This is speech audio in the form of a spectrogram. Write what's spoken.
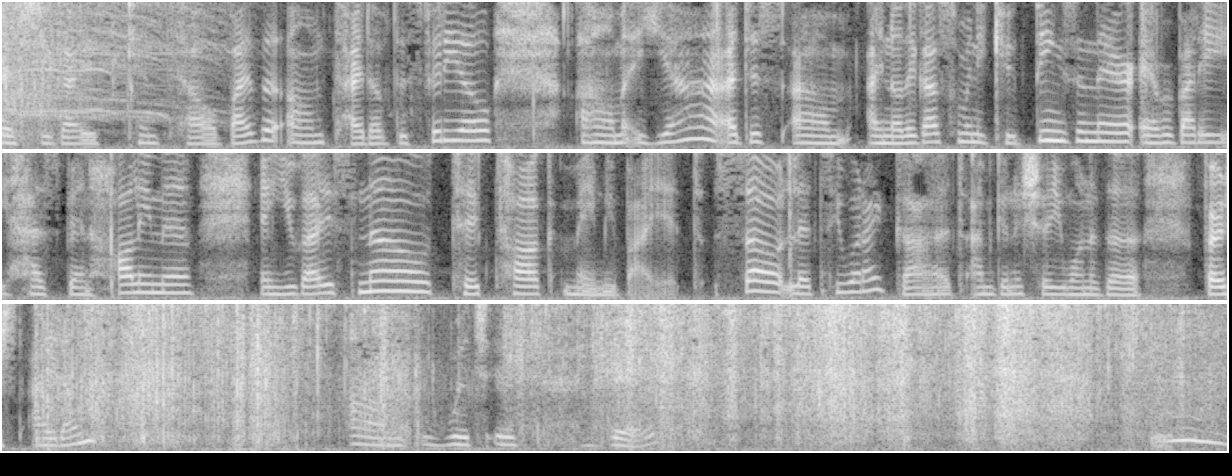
as you guys can tell by the um title of this video. Um yeah i just um i know they got so many cute things in there. Everybody has been hauling them. And you guys know tiktok made me buy it. So let's see what i got. I'm gonna show you one of the first items um, which is this. Ooh,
